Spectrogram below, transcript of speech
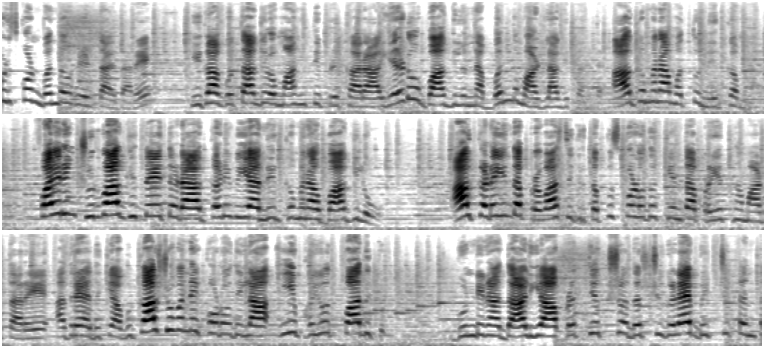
ಉಳಿಸ್ಕೊಂಡು ಬಂದವರು ಹೇಳ್ತಾ ಇದ್ದಾರೆ. ಈಗ ಗೊತ್ತಾಗಿರೋ ಮಾಹಿತಿ ಪ್ರಕಾರ ಎರಡೂ ಬಾಗಿಲನ್ನ ಬಂದ್ ಮಾಡಲಾಗಿತ್ತಂತೆ. ಆಗಮನ ಮತ್ತು ನಿರ್ಗಮನ. ಫೈರಿಂಗ್ ಶುರುವಾಗಿದ್ದೇ ತಡ ಕಣಿವೆಯ ನಿರ್ಗಮನ ಬಾಗಿಲು. ಆ ಕಡೆಯಿಂದ ಪ್ರವಾಸಿಗರು ತಪ್ಪಿಸ್ಕೊಳ್ಳೋದಕ್ಕೆ ಅಂತ ಪ್ರಯತ್ನ ಮಾಡ್ತಾರೆ. ಆದರೆ ಅದಕ್ಕೆ ಅವಕಾಶವನ್ನೇ ಕೊಡೋದಿಲ್ಲ ಈ ಭಯೋತ್ಪಾದಕರು. ಗುಂಡಿನ ದಾಳಿಯ ಪ್ರತ್ಯಕ್ಷದರ್ಶಿಗಳೇ ಬಿಚ್ಚಿಟ್ಟಂತ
